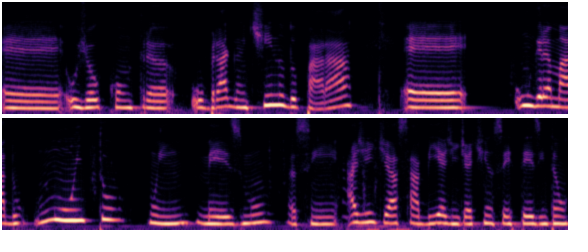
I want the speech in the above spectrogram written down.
é, o jogo contra o Bragantino do Pará. É, um gramado muito ruim mesmo. Assim, a gente já sabia, a gente já tinha certeza. Então,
